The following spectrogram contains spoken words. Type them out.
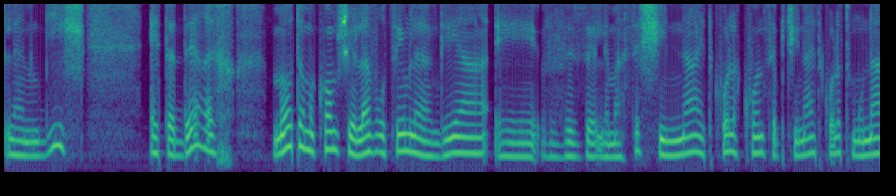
להנגיש את הדרך מאותו מקום שאליו רוצים להגיע, אה, וזה למעשה שינה את כל הקונספט, שינה את כל התמונה,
